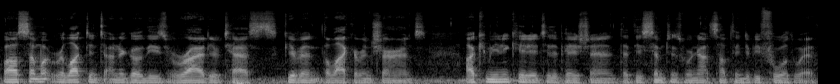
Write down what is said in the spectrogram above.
While somewhat reluctant to undergo these variety of tests, given the lack of insurance, I communicated to the patient that these symptoms were not something to be fooled with,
